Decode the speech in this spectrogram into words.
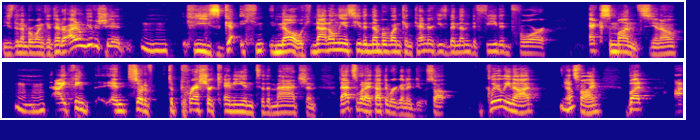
He's the number one contender." I don't give a shit. hmm He's got he, no. Not only is he the number one contender, he's been undefeated for X months. You know. hmm I think, and sort of to pressure Kenny into the match, and that's what I thought they were going to do. So clearly not. That's fine. But uh,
